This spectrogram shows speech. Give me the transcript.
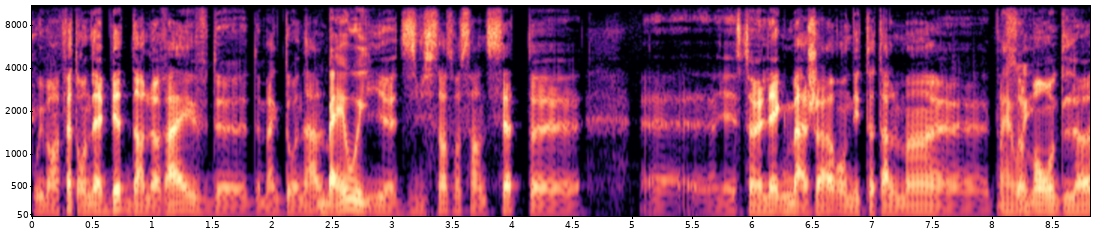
Oui, mais en fait, on habite dans le rêve de, de McDonald's. Ben oui. Depuis 1867. Euh, c'est un leg majeur. On est totalement euh, dans ben ce monde-là.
